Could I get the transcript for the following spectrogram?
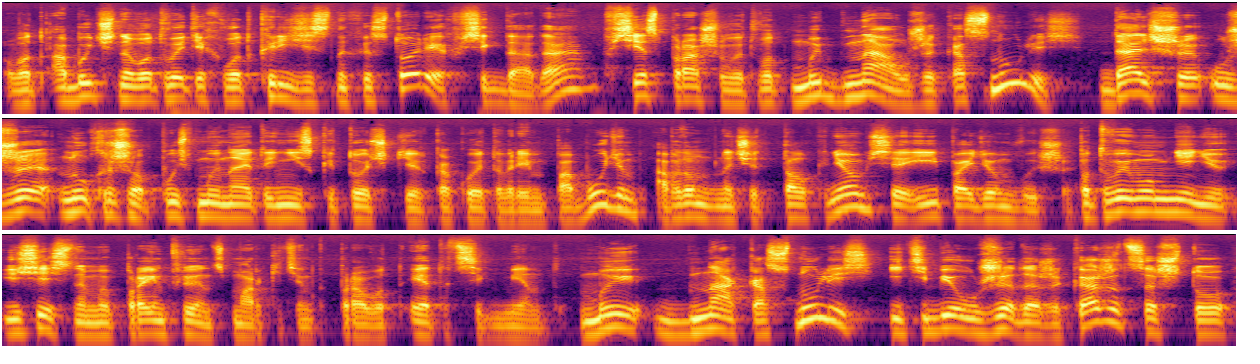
Вот обычно вот в этих вот кризисных историях всегда, да, все спрашивают, вот мы дна уже коснулись, дальше уже, ну хорошо, пусть мы на этой низкой точке какое-то время побудем, а потом, значит, толкнемся и пойдем выше. По твоему мнению, естественно, мы про инфлюенс-маркетинг, про вот этот сегмент, мы дна коснулись, и тебе уже даже кажется, что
